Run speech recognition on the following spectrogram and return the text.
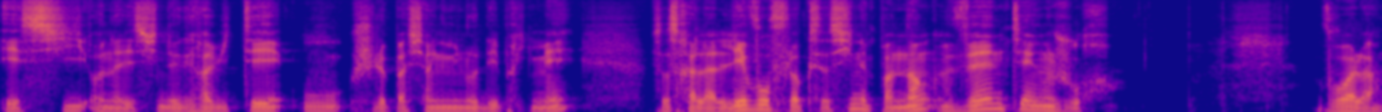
Et si on a des signes de gravité ou chez le patient immunodéprimé, ça sera la lévofloxacine pendant 21 jours. Voilà.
